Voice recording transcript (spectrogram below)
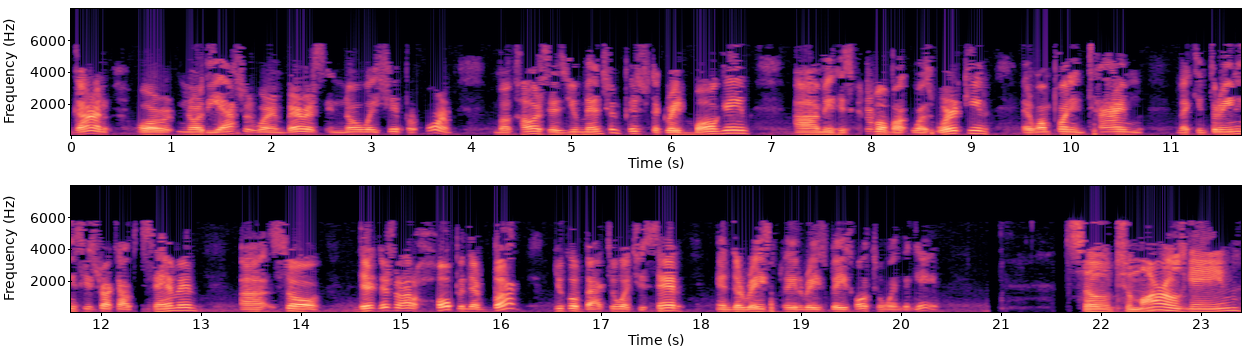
gone, or nor the Astros were embarrassed in no way, shape, or form. McCullers, as you mentioned, pitched a great ball game. Uh, I mean, his curveball was working. At one point in time, like in three innings, he struck out seven. Uh, so there, there's a lot of hope in there. But you go back to what you said and the Rays played Rays baseball to win the game. So tomorrow's game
